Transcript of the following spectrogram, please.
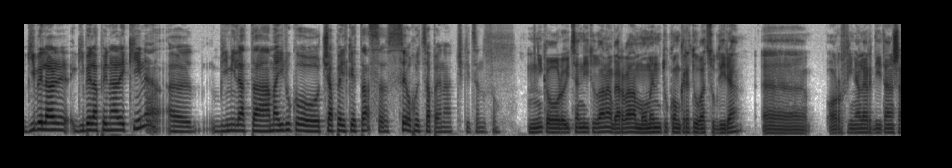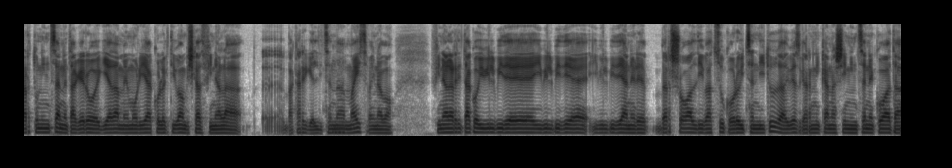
Gibelapenarekin, uh, 2008ko txapelketaz, ze hori txikitzen duzu? Nik oroitzen ditu danak, behar bada momentu konkretu batzuk dira. Uh, hor finalerditan sartu nintzen, eta gero egia da memoria kolektiboan biskat finala uh, bakarrik gelditzen da mm. maiz, baina bo, finalerritako ibilbide, ibilbide, ibilbidean ere berso aldi batzuk oroitzen ditu, da dibez garnikan hasi nintzenekoa, eta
